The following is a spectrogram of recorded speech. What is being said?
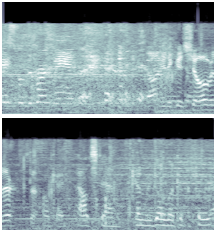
We're going to space with the Birdman. Made a good show over there. So. okay, outstanding. Can we go look at the food?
